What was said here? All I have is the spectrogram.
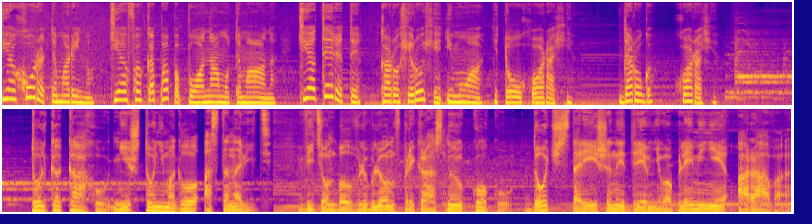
te marino, kia whakapapa po anamu te maana, kia tere te карохи-рохи и муа и тоу хуарахи. Дорога Хуарахи. Только Каху ничто не могло остановить, ведь он был влюблен в прекрасную Коку, дочь старейшины древнего племени Арава.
